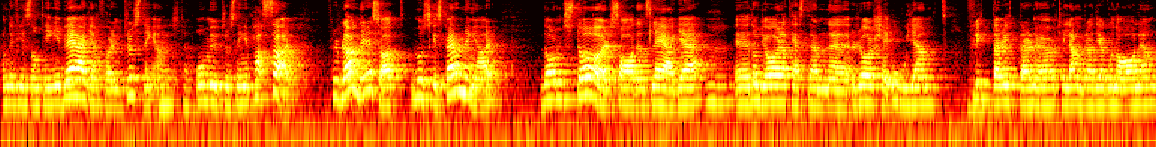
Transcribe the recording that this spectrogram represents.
om det finns någonting i vägen för utrustningen. Om utrustningen passar. För ibland är det så att muskelspänningar, de stör sadens läge, mm. Eh, de gör att hästen eh, rör sig ojämnt, flyttar ryttaren över till andra diagonalen.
